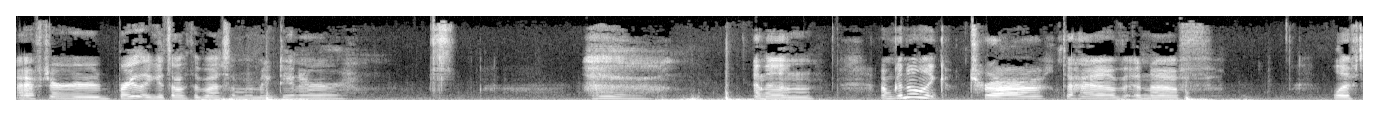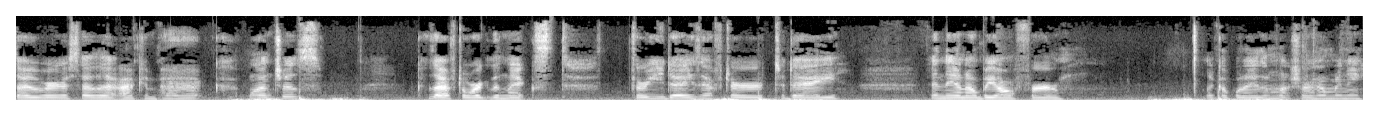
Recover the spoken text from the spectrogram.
after Brantley gets off the bus, I'm gonna make dinner. and then I'm gonna like try to have enough left over so that I can pack lunches. Because I have to work the next three days after today. And then I'll be off for a couple days. I'm not sure how many.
